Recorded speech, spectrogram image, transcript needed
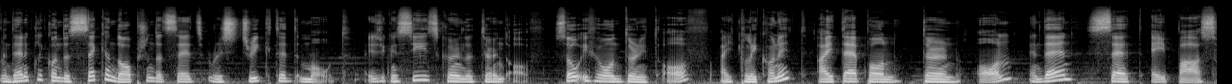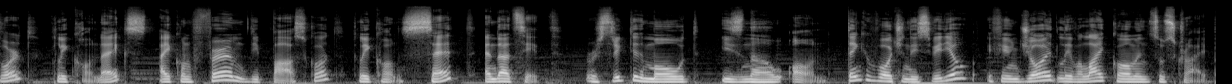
and then click on the second option that says restricted mode. As you can see it's currently turned off. So if I want to turn it off, I click on it, I tap on turn on and then set a password click on next I confirm the passcode click on set and that's it restricted mode is now on. Thank you for watching this video. If you enjoyed, leave a like, comment, subscribe.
